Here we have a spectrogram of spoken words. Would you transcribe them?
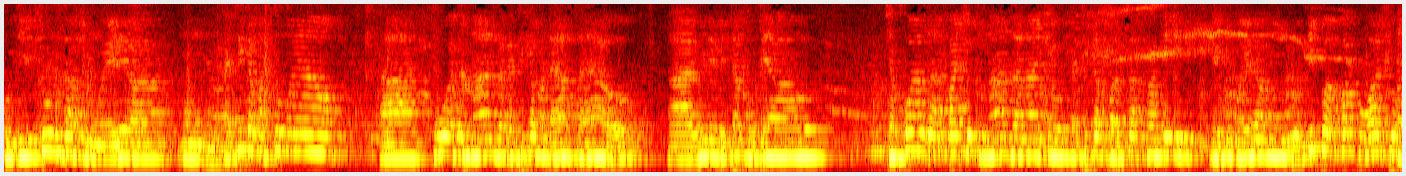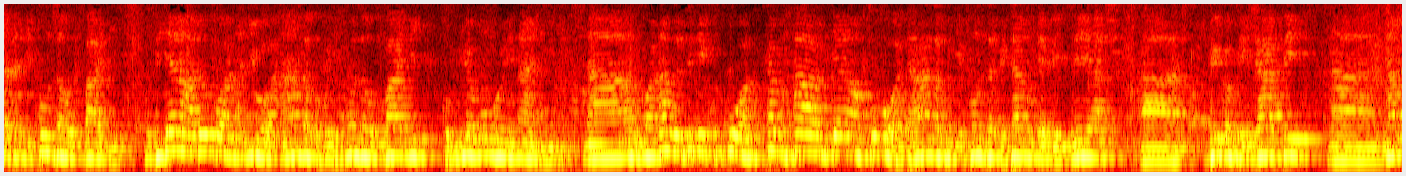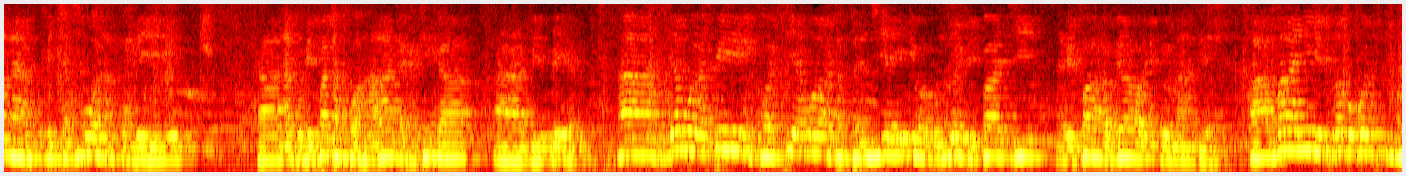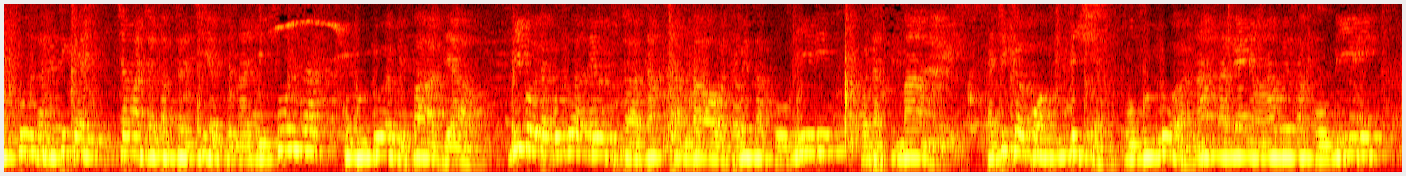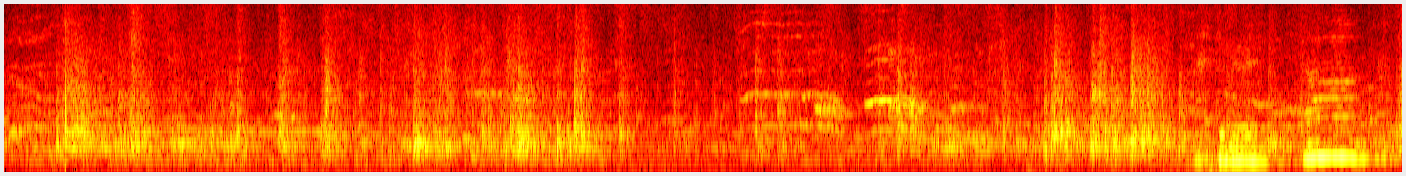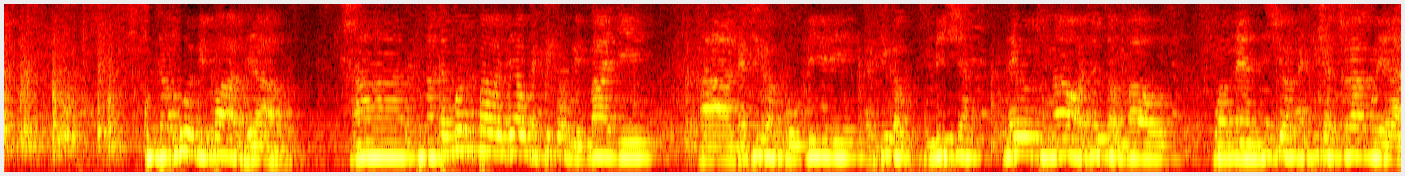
kujifunza kumwelewa Mungu katika masomo yao. Uh, huwa tunaanza katika madarasa yao uh, vile vitabu vyao. Cha kwanza ambacho tunaanza nacho katika falsafa hii ni kumwelewa Mungu, ndipo ambapo watu watajifunza uumbaji. Vijana wadogo wanajua, wanaanza kwa kujifunza uumbaji, kumjua Mungu ni nani, na wanavyozidi kukua, kama hawa vijana wakubwa wataanza kujifunza vitabu vya Biblia, uh, viko vingapi na namna ya kuvichambua na kuvi na kuvipata kwa haraka katika uh, Biblia. Uh, jambo la pili ni kuwatia moyo watafuta njia ili wagundue vipaji na vipawa vyao walivyo navyo. Mara nyingi tunapokuwa tukijifunza katika chama cha watafuta njia tunajifunza kugundua vipawa vyao. Ndivyo utagundua leo tutawatafuta ambao wataweza kuhubiri, watasimama katika kuwafundisha, kugundua namna gani wanavyoweza kuhubiri tuendelee. Ah, kutambua vipawa vyao. Ah, tunatambua vipawa vyao katika uimbaji, ah, katika kuhubiri, katika kufundisha. Leo tunao watoto ambao wameanzishwa katika klabu ya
